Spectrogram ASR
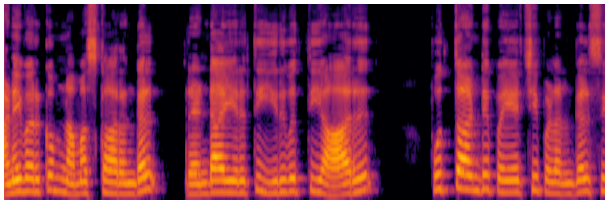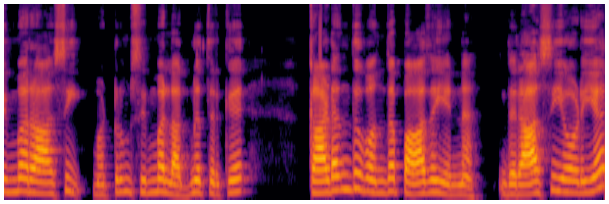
அனைவருக்கும் நமஸ்காரங்கள். ரெண்டாயிரத்தி இருபத்தி ஆறு புத்தாண்டு பெயர்ச்சி பலன்கள் சிம்ம ராசி மற்றும் சிம்ம லக்னத்திற்கு கடந்து வந்த பாதை என்ன? இந்த ராசியோடைய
